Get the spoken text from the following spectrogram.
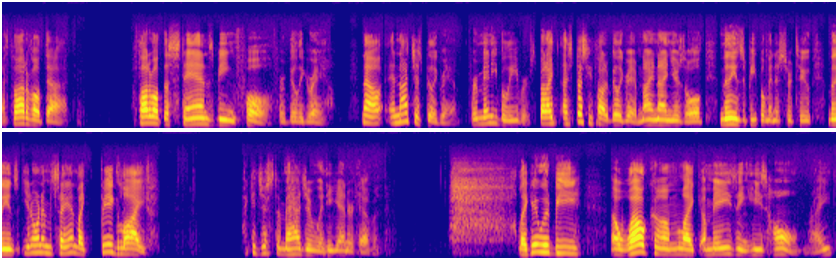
I've thought about that. I thought about the stands being full for Billy Graham. Now, and not just Billy Graham, for many believers, but I especially thought of Billy Graham, 99 years old, millions of people ministered to, millions, you know what I'm saying? Like big life. I could just imagine when he entered heaven. like it would be a welcome, like amazing, he's home, right?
